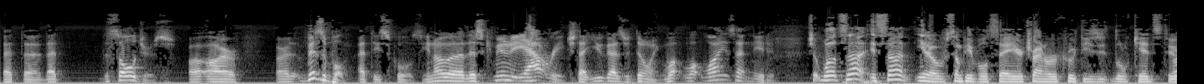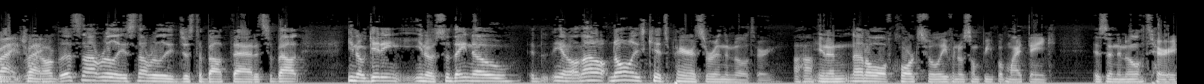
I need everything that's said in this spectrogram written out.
that uh, that the soldiers are, are are visible at these schools? You know, uh, this community outreach that you guys are doing. What, what, why is that needed? So, well, it's not. It's not. You know, some people say you're trying to recruit these little kids to Right, join right. But that's not really. It's not really just about that. It's about you know getting you know so they know you know not not all these kids' parents are in the military. Uh-huh. You know, not all of Clarksville, even though some people might think is in the military.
